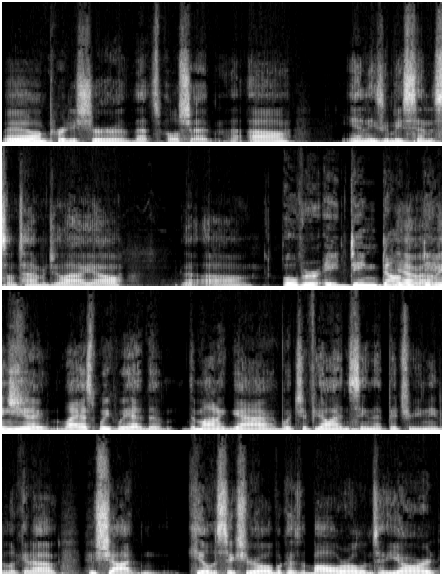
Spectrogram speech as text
Well, I'm pretty sure that's bullshit. Um, and he's going to be sentenced sometime in July, y'all. Um, Over a ding dong. Yeah, ditch. I mean, you know, last week we had the demonic guy, which if y'all hadn't seen that picture, you need to look it up, who shot and killed a six year old because the ball rolled into the yard.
